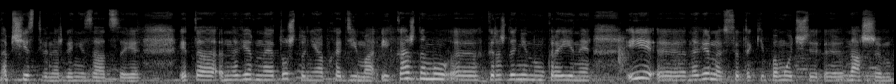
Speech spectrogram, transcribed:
общественные организации – это, наверное, то, что необходимо и каждому э, гражданину Украины, и, э, наверное, все-таки помочь э, нашим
